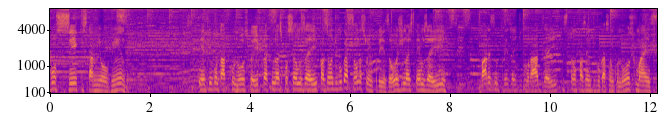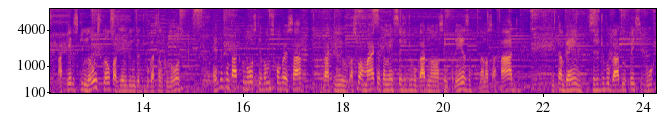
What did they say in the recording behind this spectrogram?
você que está me ouvindo entre em contato conosco aí para que nós possamos aí fazer uma divulgação da sua empresa. Hoje nós temos aí várias empresas aí aí que estão fazendo divulgação conosco, mas aqueles que não estão fazendo ainda divulgação conosco, entre em contato conosco e vamos conversar para que a sua marca também seja divulgada na nossa empresa, na nossa rádio e também seja divulgado no Facebook,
